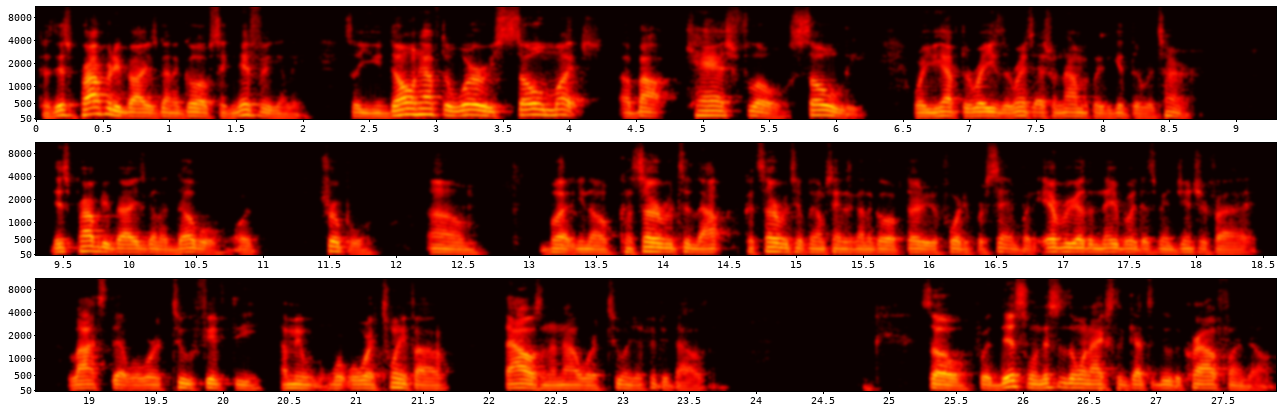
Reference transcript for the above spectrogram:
Because this property value is going to go up significantly. So you don't have to worry so much about cash flow solely where you have to raise the rents astronomically to get the return. This property value is going to double or triple um, but you know conservatively conservatively i'm saying it's going to go up 30 to 40 percent but every other neighborhood that's been gentrified lots that were worth 250 i mean were, worth 25000 are now worth 250000 so for this one this is the one i actually got to do the crowd fund on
